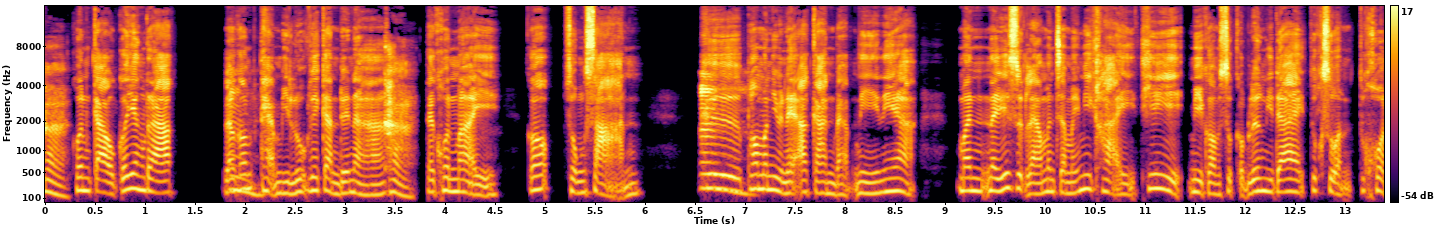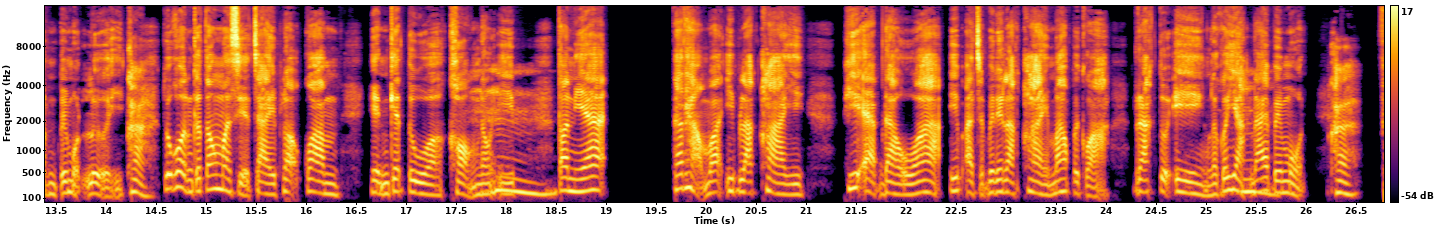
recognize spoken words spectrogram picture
ค่ะคนเก่าก็ยังรัก แล้วก็อืมแถมมีลูกด้วยกันด้วยนะค่ะแต่คนใหม่ก็สงสารคืออมพอมันอยู่ในอาการแบบนี้เนี่ย มันในที่สุดแล้วมันจะไม่มีใครที่มีความสุขกับเรื่องนี้ได้ ทุกส่วนทุกคนไปหมดเลยค่ะทุกคนก็ต้องมาเสียใจ เพราะความเห็นแก่ตัวของน้องอีฟมตอนเนี้ยถ้าถามว่าอีฟรักใครพี่แอบเดาว่าอีฟอาจจะไม่ได้รักใครมากไปกว่า รักตัวเอง แล้วก็อยากได้ไปหมดค่ะแฟ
